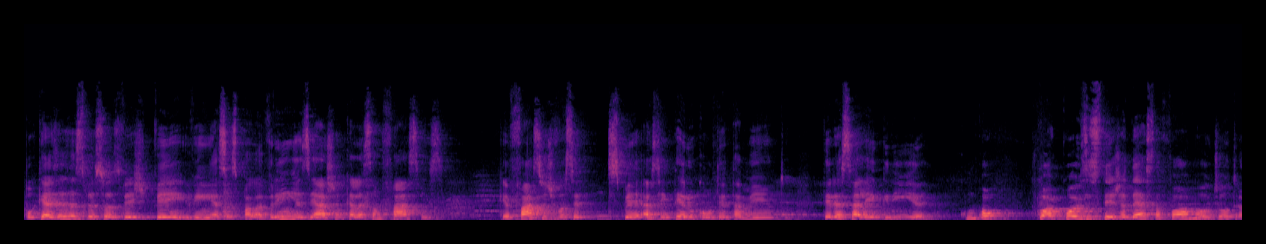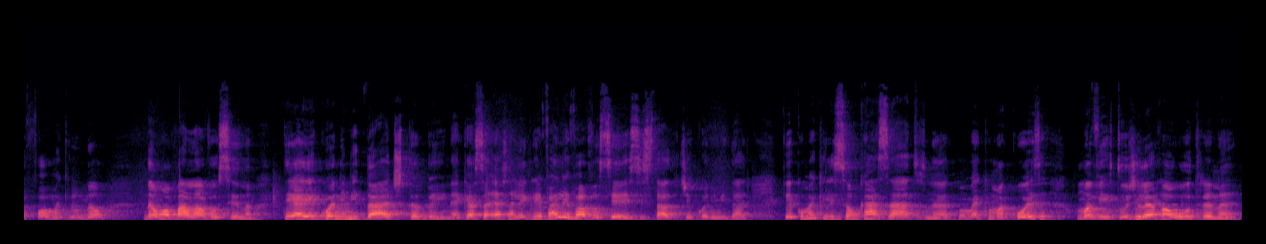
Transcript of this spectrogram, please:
Porque às vezes as pessoas veem, veem essas palavrinhas e acham que elas são fáceis. Que é fácil de você assim ter o contentamento, ter essa alegria com qual, qual coisa esteja dessa forma ou de outra forma, aquilo não não abalar você, não. Ter a equanimidade também, né? Que essa, essa alegria vai levar você a esse estado de equanimidade. Ver como é que eles são casados, né? Como é que uma coisa, uma virtude leva a outra, né?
